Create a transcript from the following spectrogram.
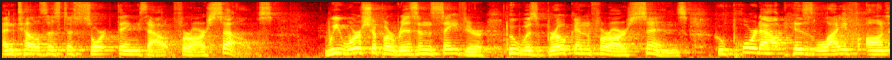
and tells us to sort things out for ourselves. We worship a risen Savior who was broken for our sins, who poured out his life on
